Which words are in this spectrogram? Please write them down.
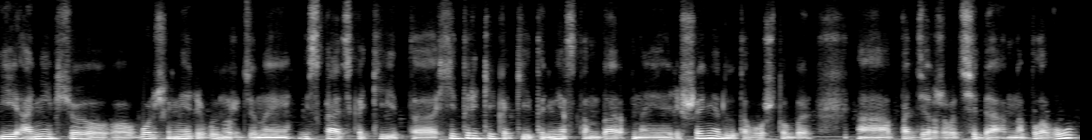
и они все э, в большей мере вынуждены искать какие-то хитрики, какие-то нестандартные решения для того, чтобы а, поддерживать себя на плаву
